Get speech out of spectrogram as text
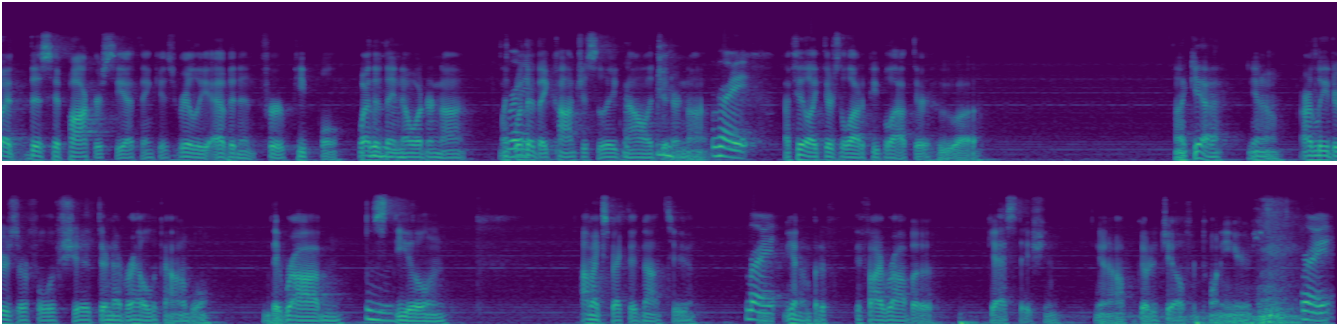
But this hypocrisy, I think, is really evident for people, whether they know it or not, like whether they consciously acknowledge it or not. right, I feel like there's a lot of people out there who, uh, like, yeah, you know, our leaders are full of shit. They're never held accountable. They rob and Mm-hmm. steal, and I'm expected not to. right, You know, but if if I rob a gas station, you know, I'll go to jail for 20 years. right.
